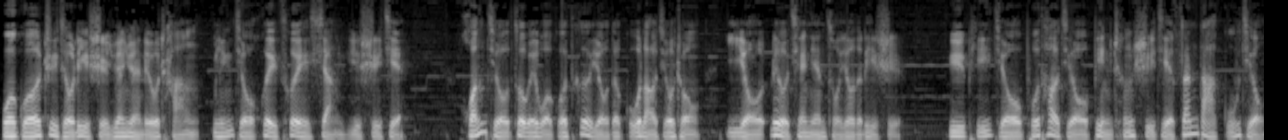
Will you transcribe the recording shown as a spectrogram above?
我国制酒历史源远流长，名酒荟萃，享誉世界。黄酒作为我国特有的古老酒种，已有六千年左右的历史，与啤酒、葡萄酒并称世界三大古酒，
